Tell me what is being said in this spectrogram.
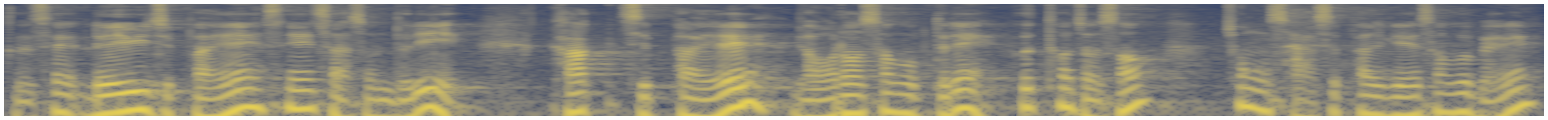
그 레위 지파의 세 자손들이 각 지파의 여러 성읍들에 흩어져서 총 48개의 성읍에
